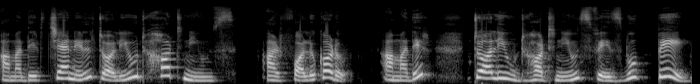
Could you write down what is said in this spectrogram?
আমাদের চ্যানেল টলিউড হট নিউজ। আর ফলো করো আমাদের Tollywood hot news Facebook page.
